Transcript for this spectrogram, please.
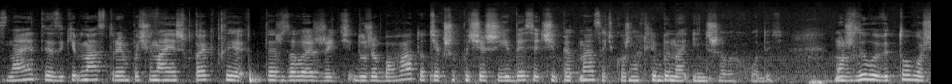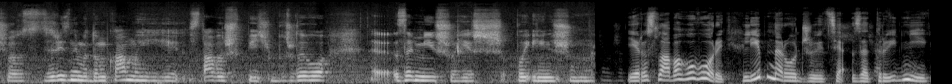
знаєте, з яким настроєм починаєш пекти, теж залежить дуже багато. Якщо печеш її 10 чи 15, кожна хлібина інша виходить. Можливо, від того, що з різними думками її ставиш в піч, можливо, е, замішуєш по-іншому. Ярослава говорить, хліб народжується за три дні.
